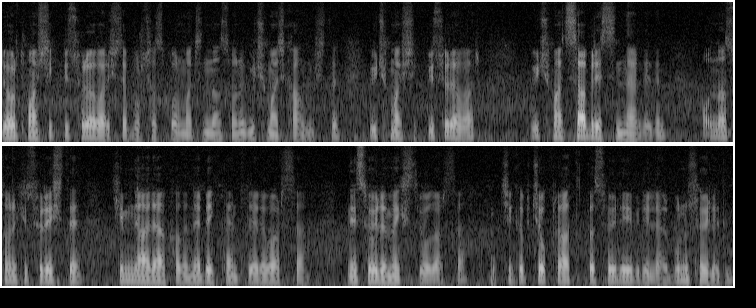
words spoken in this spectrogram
4 maçlık bir süre var işte Bursa Spor maçından sonra 3 maç kalmıştı. 3 maçlık bir süre var. 3 maç sabretsinler dedim. Ondan sonraki süreçte kimle alakalı ne beklentileri varsa, ne söylemek istiyorlarsa çıkıp çok rahatlıkla söyleyebilirler. Bunu söyledim.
